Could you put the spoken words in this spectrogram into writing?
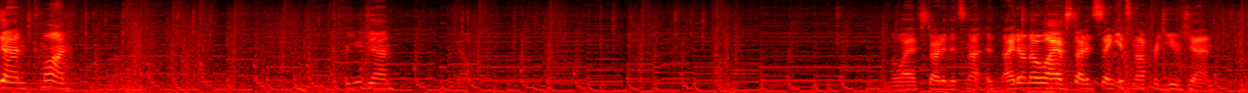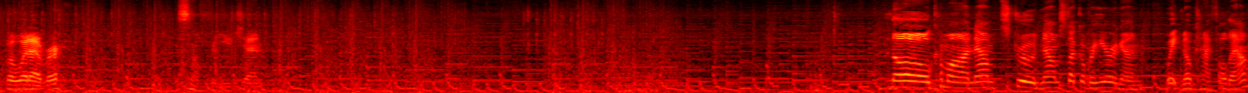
Jen. Come on. For you, Jen. I don't know why I've started. It's not. I don't know why I've started saying it's not for you, Jen. But whatever. It's not for you, Jen. No, come on. Now I'm screwed. Now I'm stuck over here again. Wait, no, can I fall down?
